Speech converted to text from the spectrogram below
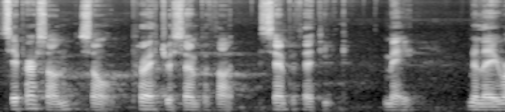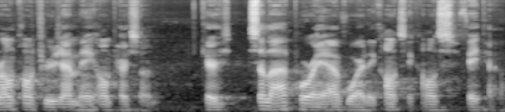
Ces personnes sont peut être sympatha- sympathétiques, mais ne les rencontrez jamais en personne, car cela pourrait avoir des conséquences fatales.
